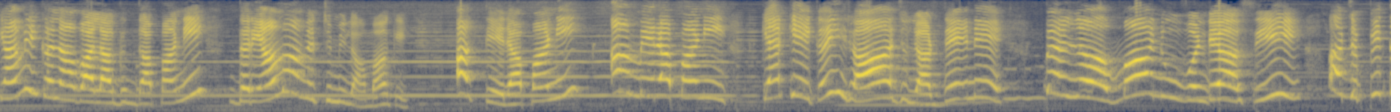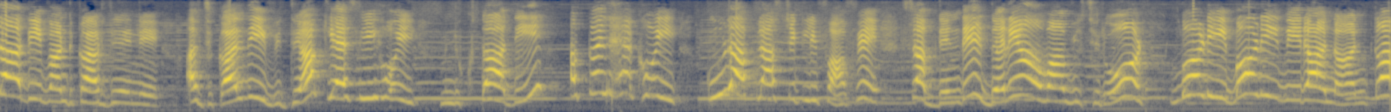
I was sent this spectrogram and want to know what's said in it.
ਕੈਮੀਕਲਾਂ ਵਾਲਾ ਗੰਦਾ ਪਾਣੀ ਦਰਿਆਵਾਂ ਵਿੱਚ ਮਿਲਾਵਾਂਗੇ? ਆ ਤੇਰਾ ਪਾਣੀ ਆ ਮੇਰਾ ਪਾਣੀ। ਕਹਿ ਕੇ ਕਈ ਰਾਜ ਲੜਦੇ ਨੇ। ਪਹਿਲਾਂ ਮਾਂ ਨੂੰ ਵੰਡਿਆ ਸੀ, ਅੱਜ ਪਿਤਾ ਦੀ ਵੰਡ ਕਰਦੇ ਨੇ। ਅੱਜ ਕੱਲ ਦੀ ਵਿਦਿਆ ਕੈਸੀ ਹੋਈ? ਮਨੁੱਖਤਾ ਦੀ ਅਕਲ ਹੈ ਖੋਈ ਕੂੜਾ, ਪਲਾਸਟਿਕ, ਲਿਫਾਫੇ ਸਭ ਦਿੰਦੇ ਦਰਿਆਵਾਂ ਵਿੱਚ ਰੋੜ ਬੜੀ ਬੜੀ ਵੀਰਾ ਨਾਨਕਾ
